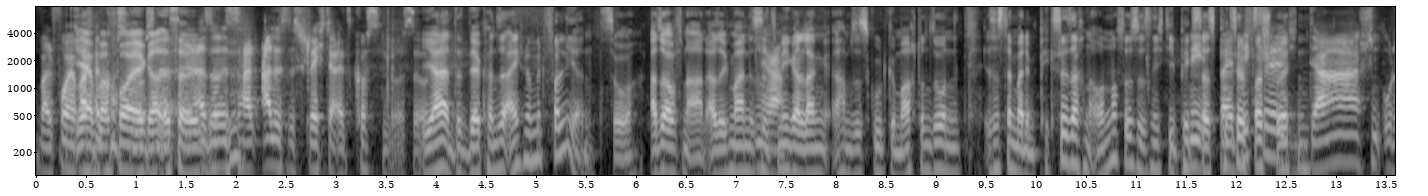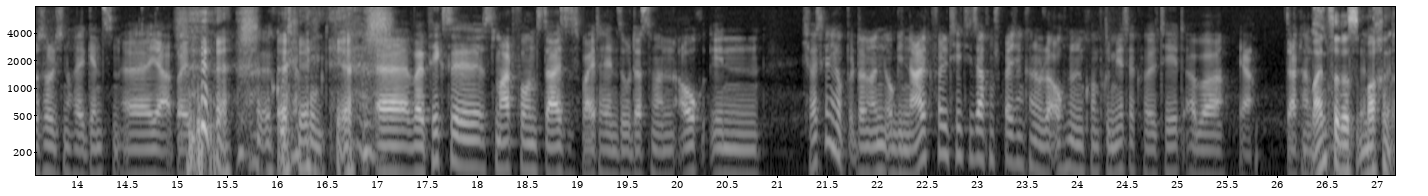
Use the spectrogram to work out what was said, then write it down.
weil vorher Ja, war es halt aber vorher kostenlos. grad ne? ist halt- also ist halt alles ist schlechter als kostenlos. So. Ja, da, da können sie eigentlich nur mit verlieren. So. Also auf eine Art. Also ich meine, das ist Ja. jetzt mega lang, haben sie es gut gemacht und so. Und ist es denn bei den Pixel-Sachen auch noch so? Ist es nicht die Nee, Pixel, das bei Pixel-Versprechen? Pixel, da stimmt, oh, das sollte ich noch ergänzen. Äh, ja, bei, guter Punkt. Äh, bei Pixel-Smartphones, da ist es weiterhin so, dass man auch in, ich weiß gar nicht, ob dann in Originalqualität die Sachen speichern kann oder auch nur in komprimierter Qualität, aber ja, Meinst du das machen?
